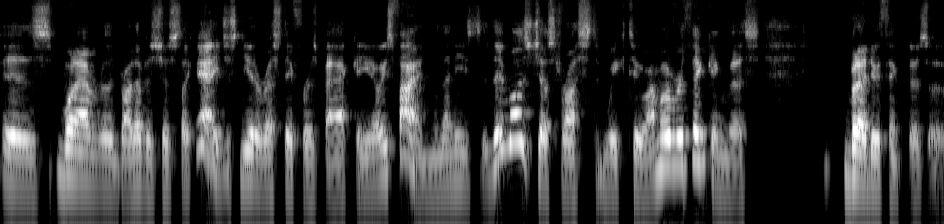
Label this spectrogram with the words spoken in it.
is what i haven't really brought up is just like yeah he just needed a rest day for his back and you know he's fine and then he's it was just rust in week two i'm overthinking this but I do think there's a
